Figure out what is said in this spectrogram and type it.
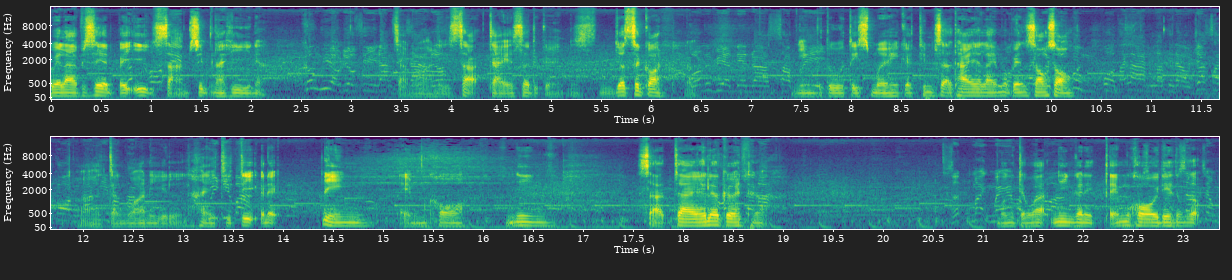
เวลาพิเศษไปอีก 30 นาทีนี่ย không hiểu điều gì đang จาก xảy ว่า ra นี้สะใจซะเหลือเกินยศกรเนาะ huấn luyện viên nên ra Safi ยิงประตูตีเสมอให้กับทีมชาไทยอะไรมาเป็น 2-2 của Thái Lan là tiền đạo Jackson อ่าจังหวะนี้ให้ทิติก็ได้ยิงเต็มคอยิงสะใจเหลือเกินเถอะ มึงจังหวะยิงกันนี่เต็มคออีกทีทุก vàng ท่าน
